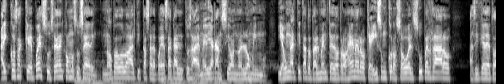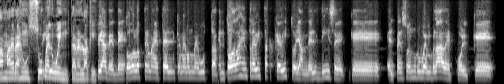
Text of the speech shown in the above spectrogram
hay cosas que pues suceden como suceden. No todos los artistas se le puede sacar, tú sabes, media canción, no es lo mismo. Y es un artista totalmente de otro género que hizo un crossover súper raro Así que de todas maneras es un super win tenerlo aquí. Fíjate, de todos los temas, este es el que menos me gusta. En todas las entrevistas que he visto, Yandel dice que él pensó en Rubén Blades porque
